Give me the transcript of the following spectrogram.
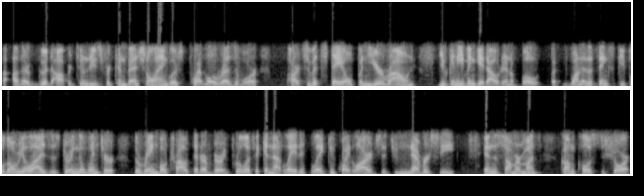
Uh, other good opportunities for conventional anglers, Pueblo Reservoir, parts of it stay open year round. You can even get out in a boat. But one of the things people don't realize is during the winter, the rainbow trout that are very prolific in that lake and quite large that you never see in the summer months come close to shore.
